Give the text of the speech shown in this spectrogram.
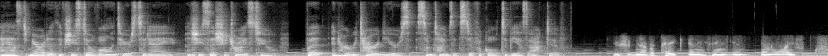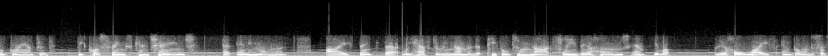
I asked Meredith if she still volunteers today, and she says she tries to, but in her retired years, sometimes it's difficult to be as active. You should never take anything in, in life for granted because things can change at any moment. I think that we have to remember that people do not flee their homes and give up their whole life and go into such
